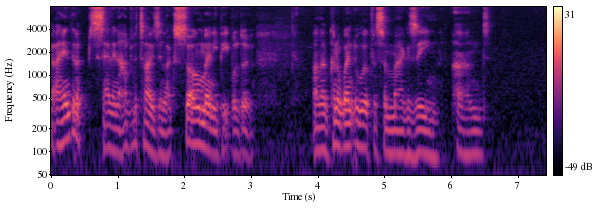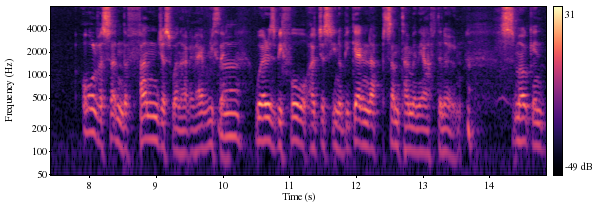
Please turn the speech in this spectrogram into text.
I, I ended up selling advertising like so many people do and I kind of went to work for some magazine and all of a sudden the fun just went out of everything. Mm. Whereas before I'd just, you know, be getting up sometime in the afternoon, smoking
